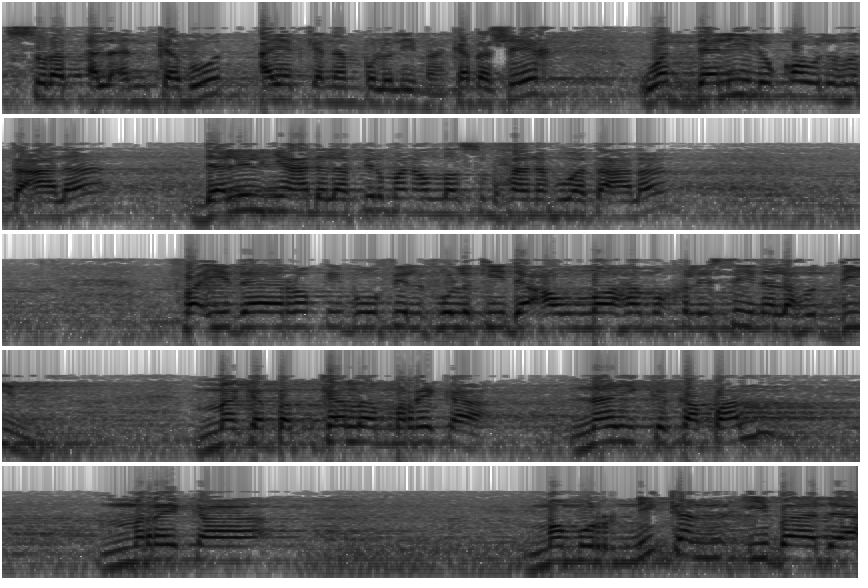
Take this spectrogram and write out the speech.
surat Al-Ankabut ayat ke-65 kata Syekh, "Wad dalilu qauluhu ta'ala" dalilnya adalah firman Allah Subhanahu wa taala, "Fa idza raqibu fil fulki da'allaha mukhlishina lahuddin." Maka tatkala mereka naik ke kapal, mereka memurnikan ibadah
